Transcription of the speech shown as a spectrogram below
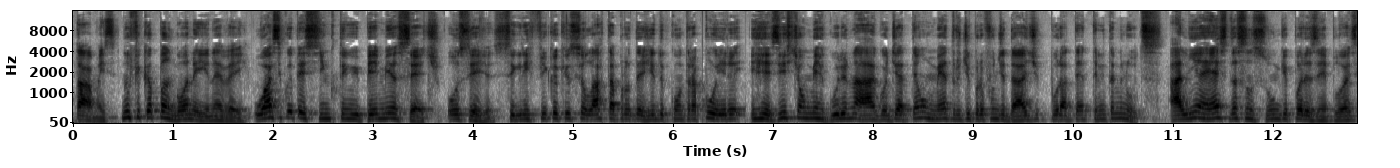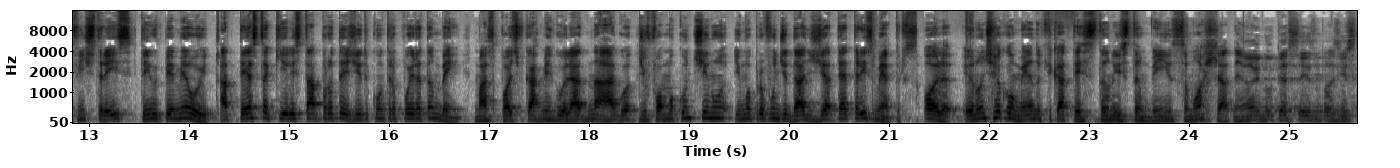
tá, mas não fica pangona aí, né, velho? O A55 tem o IP67, ou seja, significa que o celular está protegido contra a poeira e resiste a um mergulho na água de até um metro de profundidade por até 30 minutos. A linha S da Samsung, por exemplo, o S23, tem o IP68. Atesta que ele está protegido contra a poeira também, mas pode ficar mergulhado na água de forma contínua e uma profundidade de até 3 metros. Olha, eu não te recomendo ficar testando isso também, isso é mó chato, né? Ai, não testei isso, não faz isso.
